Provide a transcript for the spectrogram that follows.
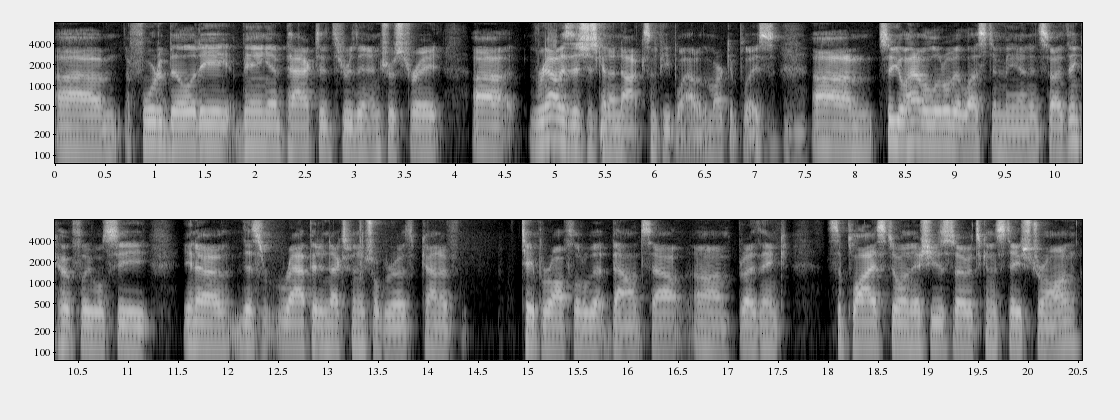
um, affordability being impacted through the interest rate, uh, the reality is it's just going to knock some people out of the marketplace. Um, so you'll have a little bit less demand, and so I think hopefully we'll see you know this rapid and exponential growth kind of taper off a little bit, balance out. Um, but I think supply is still an issue, so it's going to stay strong.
